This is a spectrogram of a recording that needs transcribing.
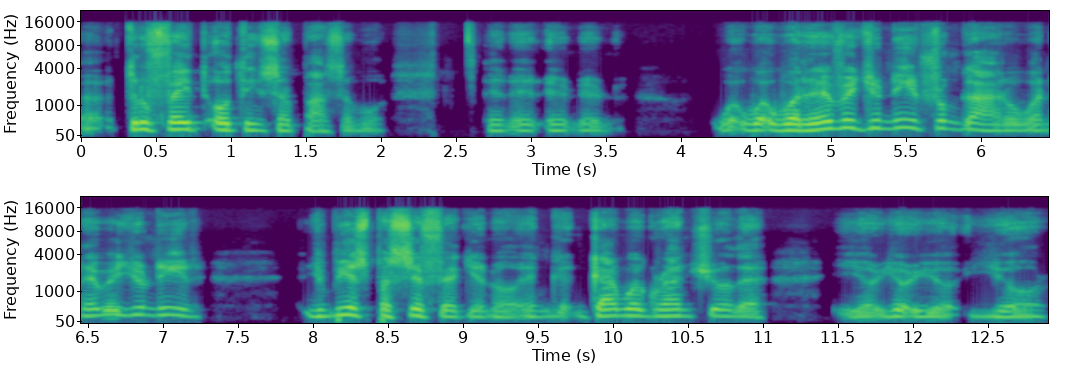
uh, through faith, all things are possible. And, and, and, and whatever you need from God or whatever you need, you be specific, you know, and God will grant you the your your your your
